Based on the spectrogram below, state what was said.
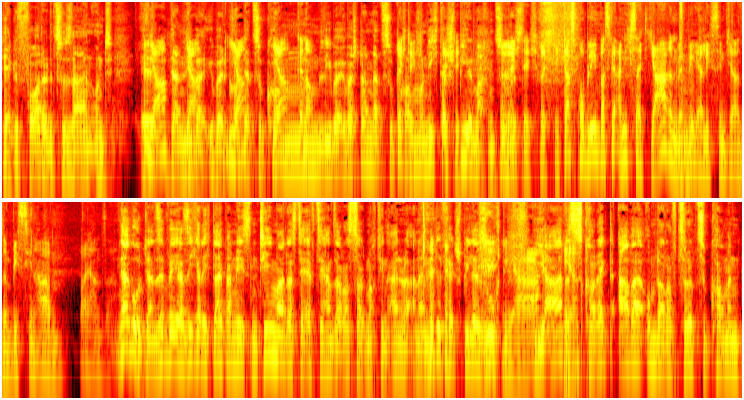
der Geforderte zu sein und äh, ja, dann lieber ja, über Konter ja, zu kommen, genau. lieber über Standard zu richtig, kommen und nicht das richtig, Spiel machen zu müssen. Richtig, richtig. Das Problem, was wir eigentlich seit Jahren, wenn wir mhm. ehrlich sind, ja so ein bisschen haben bei Hansa. Na gut, dann sind wir ja sicherlich gleich beim nächsten Thema, dass der FC Hansa Rostock noch den einen oder anderen Mittelfeldspieler sucht. ja, ja, das ja. ist korrekt. Aber um darauf zurückzukommen,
